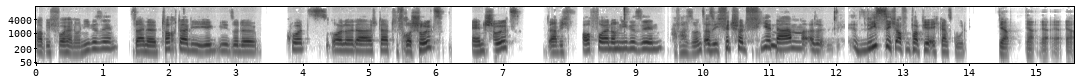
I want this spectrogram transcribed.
hab ich vorher noch nie gesehen. Seine Tochter, die irgendwie so eine Kurzrolle da statt. Frau Schulz. Anne Schulz. Da habe ich auch vorher noch nie gesehen. Aber sonst, also ich finde schon vier Namen, also liest sich auf dem Papier echt ganz gut. Ja, ja, ja, ja, ja.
